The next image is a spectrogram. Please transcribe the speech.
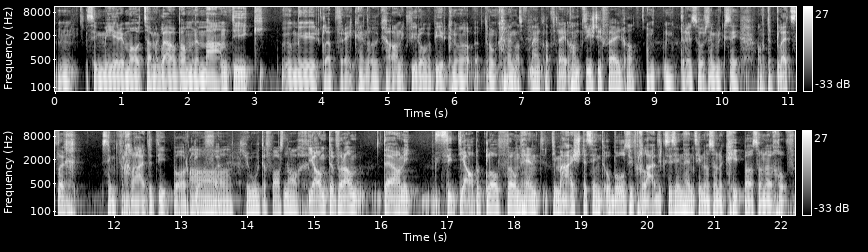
mh, sind wir mal zusammen, glaube ich, an einem Montag, weil wir, glaube ich, frei haben oder keine Ahnung, Feierabendbier genommen, getrunken haben. Wir haben, glaube ich, frei, haben Dienstag frei gehabt. Am, am Tresor sind wir gesehen. Und dann plötzlich sind verkleidete in die Bar gelaufen. Ah, die Judenfasnacht. Ja, und dann vor allem habe ich, sind die runtergelaufen und haben, die meisten sind, obwohl sie verkleidet waren, haben sie noch so eine Kippa, so einen Kopf,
